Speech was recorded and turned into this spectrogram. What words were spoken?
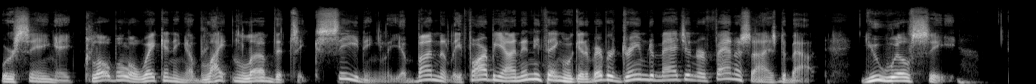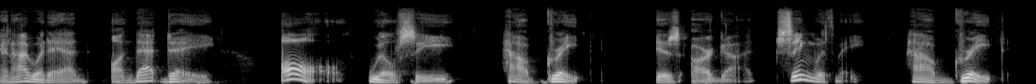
We're seeing a global awakening of light and love that's exceedingly abundantly far beyond anything we could have ever dreamed, imagined, or fantasized about. You will see. And I would add, on that day, all will see how great is our God. Sing with me, how great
